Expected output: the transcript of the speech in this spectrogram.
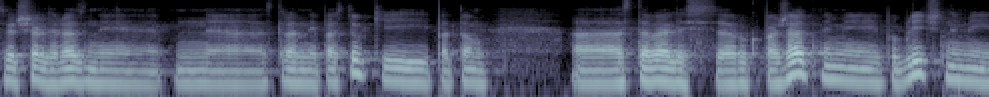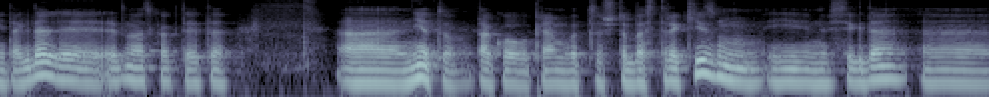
совершали разные странные поступки и потом оставались рукопожатными, публичными и так далее. Это у нас как-то это нету такого прям вот, чтобы астракизм и навсегда, э,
